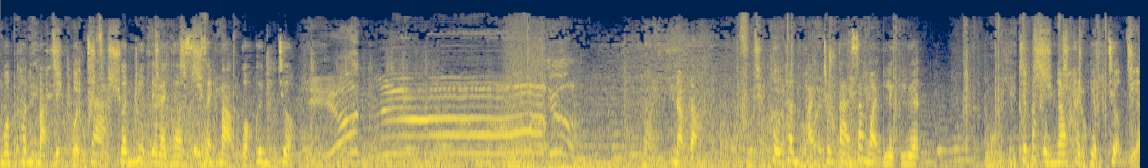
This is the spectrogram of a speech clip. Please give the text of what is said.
Một thân bản lĩnh của cha Gần như đều là nhờ sự dạy bảo của huynh trưởng. Năm đó, Phụ thân phái chúng ta ra ngoài lịch luyện. Chúng ta cùng nhau hành hiệp trượng nghĩa,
